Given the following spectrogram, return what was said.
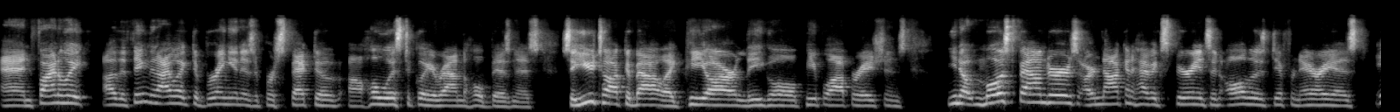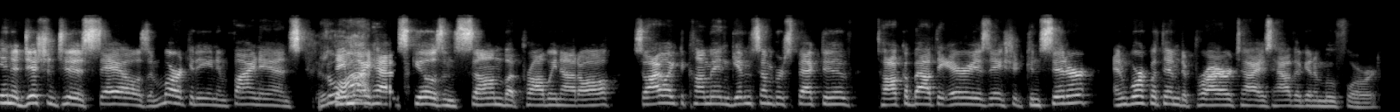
And finally, uh, the thing that I like to bring in is a perspective uh, holistically around the whole business. So you talked about like PR, legal, people operations you know, most founders are not going to have experience in all those different areas, in addition to sales and marketing and finance. They lot. might have skills in some, but probably not all. So I like to come in, give them some perspective, talk about the areas they should consider, and work with them to prioritize how they're going to move forward.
